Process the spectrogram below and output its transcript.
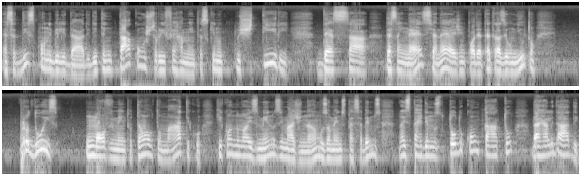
essa disponibilidade de tentar construir ferramentas que no- nos tire dessa, dessa inércia, né? A gente pode até trazer o Newton, produz um movimento tão automático que quando nós menos imaginamos ou menos percebemos, nós perdemos todo o contato da realidade.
